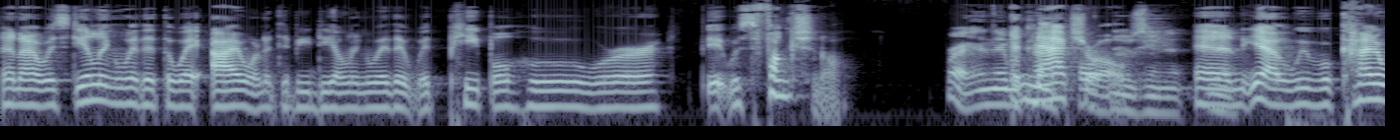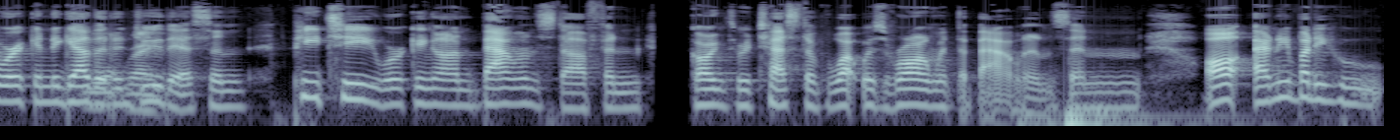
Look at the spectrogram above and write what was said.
and I was dealing with it the way I wanted to be dealing with it with people who were it was functional Right, and they were and kind natural. of in it. and yeah. we were kind of working together Yeah, to do this and PT working on balance stuff and going through a test of what was wrong with the balance and all anybody who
